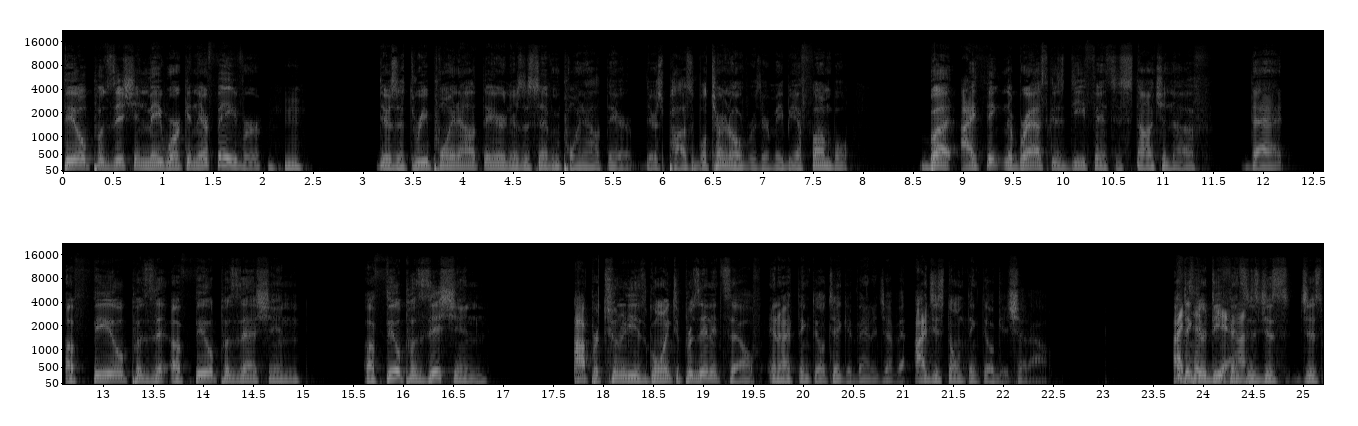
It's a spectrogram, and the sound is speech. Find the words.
field position may work in their favor. Mhm. There's a three point out there and there's a seven point out there. There's possible turnovers. There may be a fumble. But I think Nebraska's defense is staunch enough that a field posi- a field possession, a field position opportunity is going to present itself, and I think they'll take advantage of it. I just don't think they'll get shut out. I, I think ti- their defense yeah. is just just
